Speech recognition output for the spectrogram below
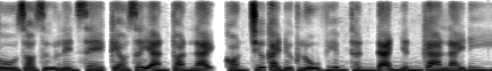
Cô do dự lên xe kéo dây an toàn lại, còn chưa cài được lộ viêm thần đã nhấn ga lái đi.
